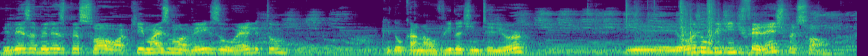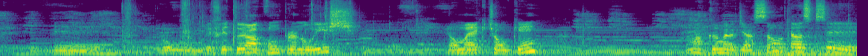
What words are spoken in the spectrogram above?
Beleza, beleza pessoal, aqui mais uma vez o Wellington, aqui do canal Vida de Interior. E hoje um vídeo diferente pessoal. É, Eu efetuei uma compra no Wish. É uma Action Cam. Uma câmera de ação, aquelas que você,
